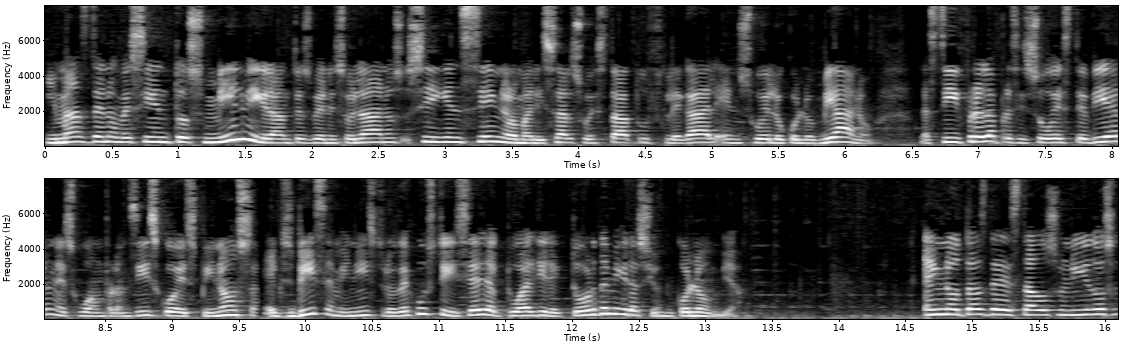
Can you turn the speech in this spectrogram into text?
y más de 900.000 migrantes venezolanos siguen sin normalizar su estatus legal en suelo colombiano. La cifra la precisó este viernes Juan Francisco Espinosa, ex viceministro de Justicia y actual director de Migración Colombia. En notas de Estados Unidos,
